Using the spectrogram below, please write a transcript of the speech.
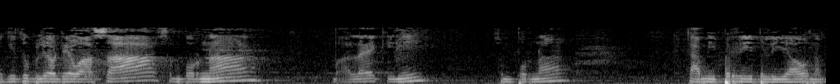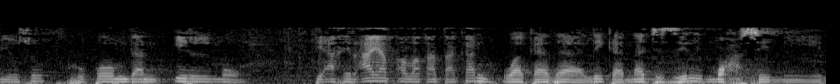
Begitu beliau dewasa, sempurna, balik ini sempurna. Kami beri beliau Nabi Yusuf hukum dan ilmu. Di akhir ayat Allah katakan wa kadzalika najzil muhsinin.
